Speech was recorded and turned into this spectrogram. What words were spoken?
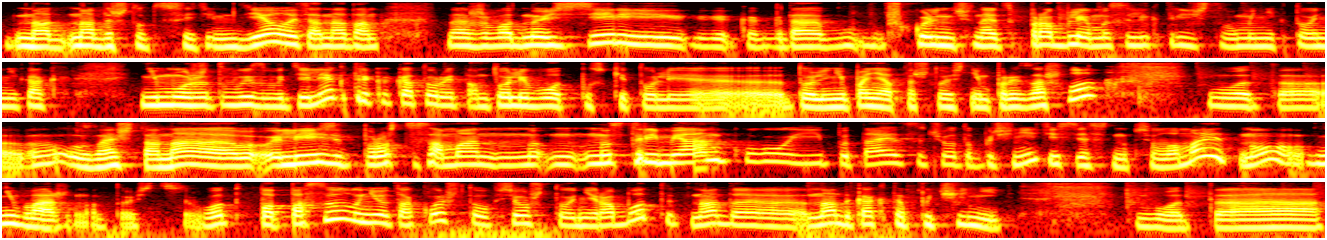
надо, надо что-то с этим делать. Она там даже в одной из серий, когда в школе начинаются проблемы с электричеством, и никто никак не может вызвать электрика, который там то ли в отпуске, то ли, то ли непонятно, что с ним произошло, вот, ну, значит, она лезет просто сама на, на стремянку и пытается что-то починить, естественно, все ломает, но неважно. То есть вот по посыл посыл у нее такой, что все, что не работает, надо, надо как-то починить. Вот. А,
